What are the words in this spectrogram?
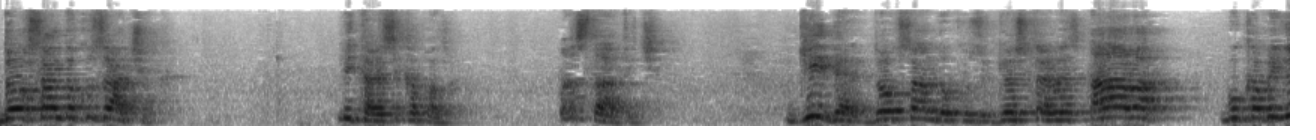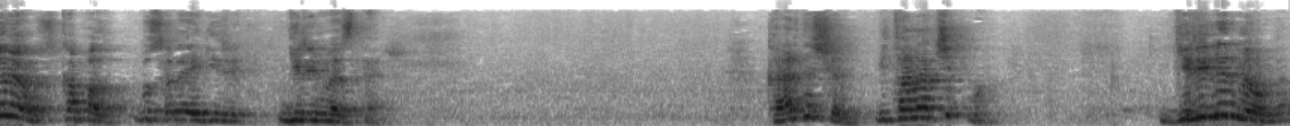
99'u açık. Bir tanesi kapalı. Maslahat için. Gider 99'u göstermez. Aa bak bu kapıyı görüyor musun? Kapalı. Bu sıraya gir, girilmez der. Kardeşim bir tane açık mı? Girilir mi onda?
